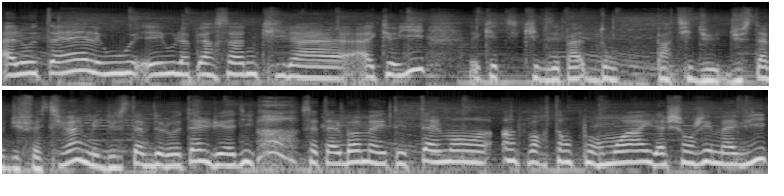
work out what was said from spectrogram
à l'hôtel, où, et où la personne qui l'a accueilli, et qui, qui faisait pas donc partie du, du staff du festival, mais du staff de l'hôtel, lui a dit Oh, Cet album a été tellement important pour moi, il a changé ma vie.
